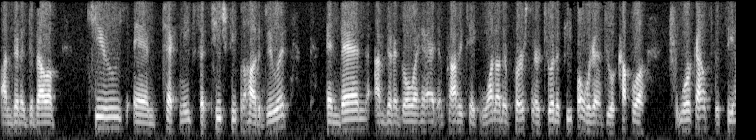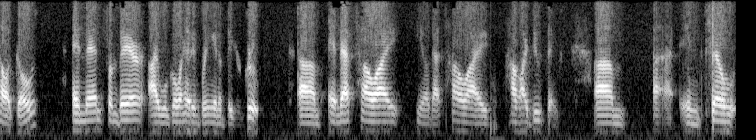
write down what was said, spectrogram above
I'm going to develop cues and techniques that teach people how to do it. And then I'm going to go ahead and probably take one other person or two other people. We're going to do a couple of workouts to see how it goes. and then from there I will go ahead and bring in a bigger group, um, and that's how I you know that's how I how I do things. Um, uh, and so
